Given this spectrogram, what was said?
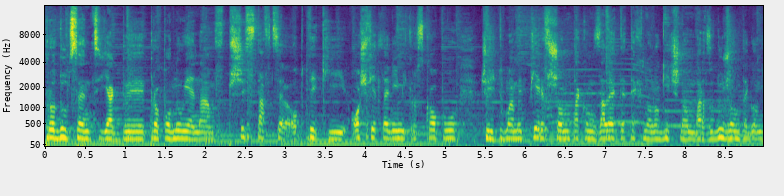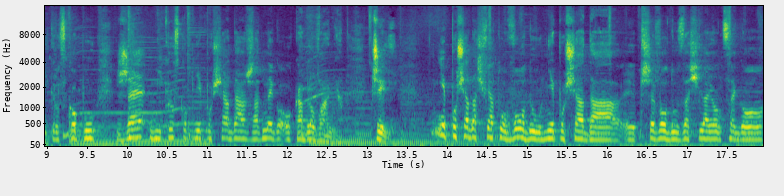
producent jakby proponuje nam w przystawce optyki oświetlenie mikroskopu, czyli tu mamy pierwszą taką zaletę technologiczną, bardzo dużą tego mikroskopu, że mikroskop nie posiada żadnego okablowania, czyli nie posiada światłowodu, nie posiada e, przewodu zasilającego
